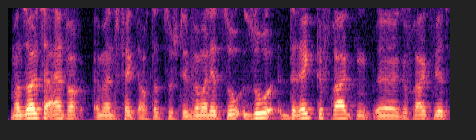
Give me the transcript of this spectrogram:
man sollte einfach im Endeffekt auch dazu stehen. Wenn man jetzt so, so direkt gefragt, äh, gefragt wird,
